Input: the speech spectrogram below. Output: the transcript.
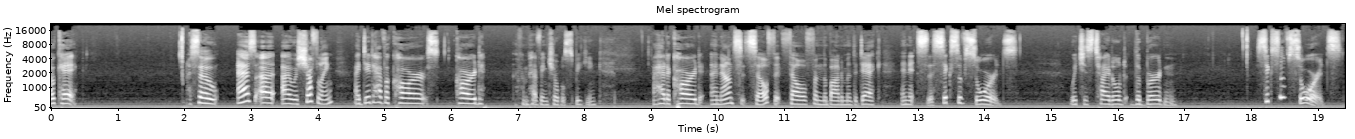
Okay. So as uh, I was shuffling, I did have a car card. I'm having trouble speaking. I had a card announce itself. It fell from the bottom of the deck, and it's the Six of Swords, which is titled The Burden. Six of Swords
